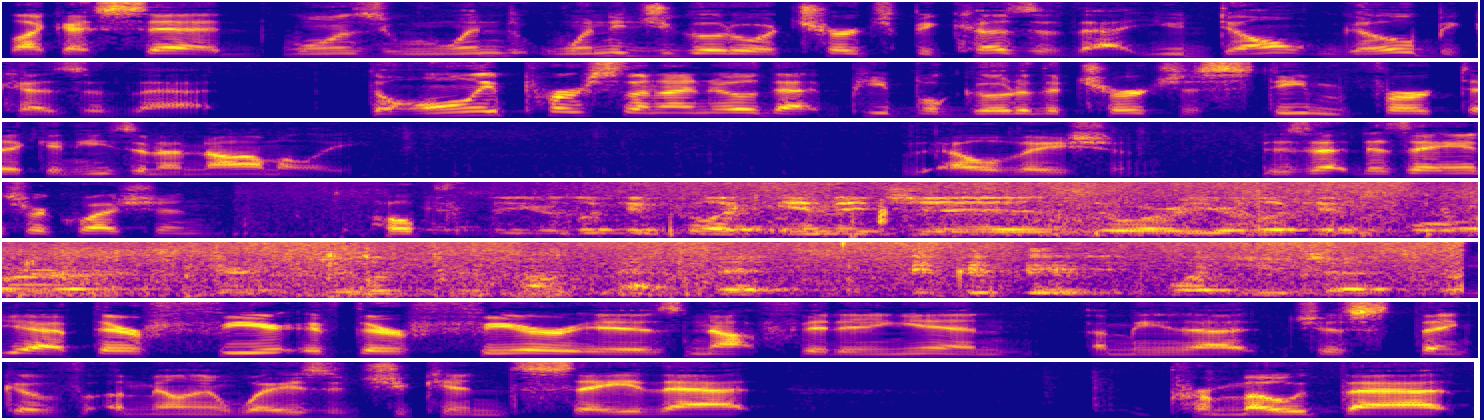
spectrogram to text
like I said, when, was, when, when did you go to a church because of that? You don't go because of that. The only person I know that people go to the church is Steven Furtick, and he's an anomaly. Elevation. Does that does that answer a question? Hope. So you're looking for like images, or you're looking for you're, you're looking for something that fits what you just. Yeah, if their fear if their fear is not fitting in, I mean that just think of a million ways that you can say that, promote that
